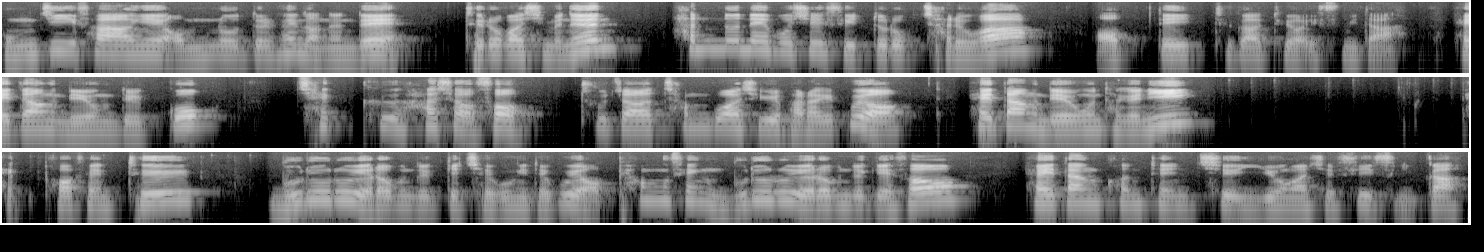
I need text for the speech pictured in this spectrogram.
공지사항에 업로드를 해 놨는데 들어가시면은 한눈에 보실 수 있도록 자료가 업데이트가 되어 있습니다. 해당 내용들 꼭 체크하셔서 투자 참고하시길 바라겠고요. 해당 내용은 당연히 100% 무료로 여러분들께 제공이 되고요. 평생 무료로 여러분들께서 해당 컨텐츠 이용하실 수 있으니까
